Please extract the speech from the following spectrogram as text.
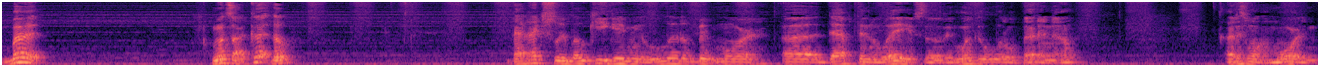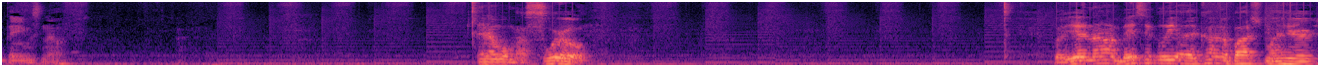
But once I cut though, that actually low key gave me a little bit more uh, depth in the wave, so they look a little better now. I just want more than things now. And I want my swirl. But yeah, nah, basically I kind of botched my hair.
